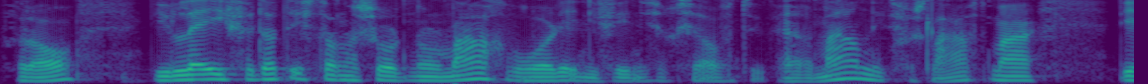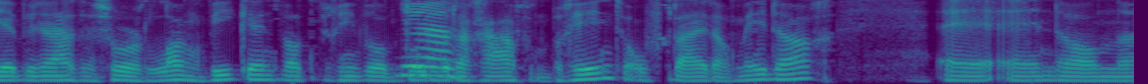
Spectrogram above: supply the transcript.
vooral, die leven, dat is dan een soort normaal geworden. En die vinden zichzelf natuurlijk helemaal niet verslaafd. Maar die hebben inderdaad een soort lang weekend, wat misschien wel op donderdagavond begint of vrijdagmiddag. En, en dan, eh,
